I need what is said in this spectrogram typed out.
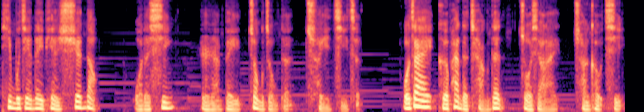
听不见那片喧闹，我的心仍然被重重地锤击着。我在河畔的长凳坐下来喘口气。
